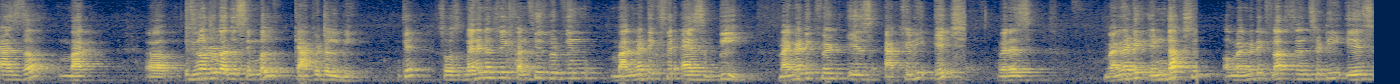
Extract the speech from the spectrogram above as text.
as the mag, uh, is denoted by the symbol capital B. Okay, so many times we confuse between magnetic field as B. Magnetic field is actually H, whereas magnetic induction or magnetic flux density is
